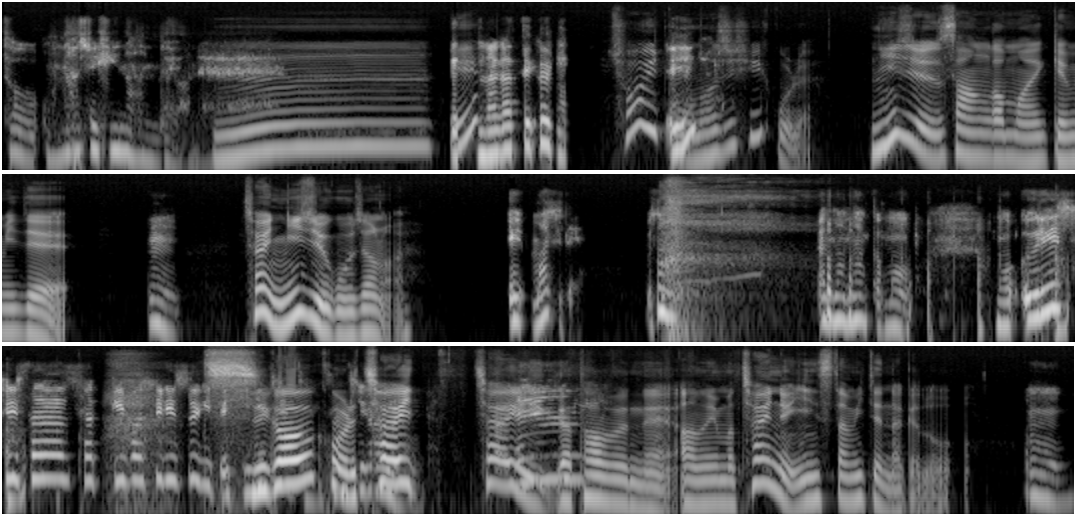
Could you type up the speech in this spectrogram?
そう、同じ日なんだようんうね。ーん。ええ、繋がってくるの？チャイと同じ日？これ23がマイケミで。うん。チャイ25じゃない？え、マジで？嘘。あのなんかもう、もう嬉しさ先走りすぎて違う？これチャイチャイが多分ね、あの今チャイのインスタ見てんだけど。のうん。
